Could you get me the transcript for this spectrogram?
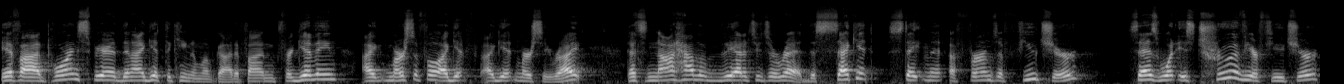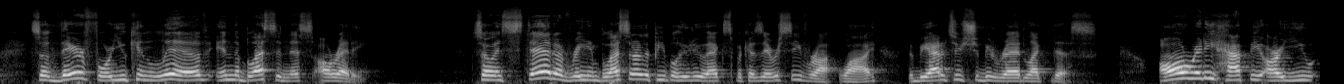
If I'm poor in spirit, then I get the kingdom of God. If I'm forgiving, I merciful, I get I get mercy, right? That's not how the Beatitudes are read. The second statement affirms a future, says what is true of your future, so therefore you can live in the blessedness already. So instead of reading, Blessed are the people who do X because they receive Y, the Beatitudes should be read like this Already happy are you,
